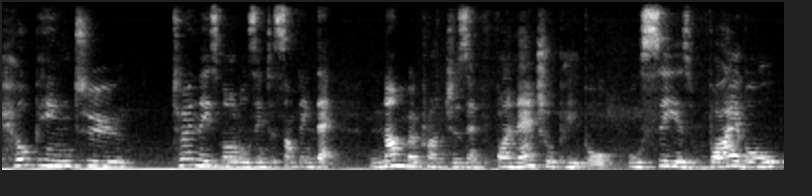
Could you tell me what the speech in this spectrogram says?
helping to turn these models into something that number crunchers and financial people will see as viable,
